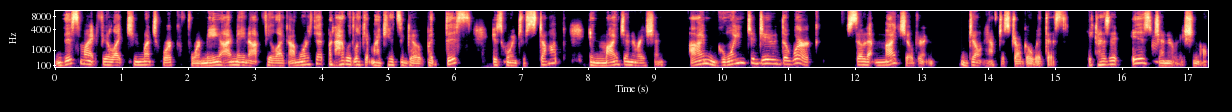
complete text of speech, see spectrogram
this might feel like too much work for me. I may not feel like I'm worth it, but I would look at my kids and go, but this is going to stop in my generation. I'm going to do the work so that my children don't have to struggle with this because it is generational.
